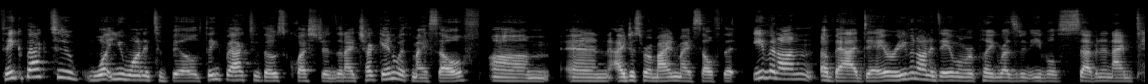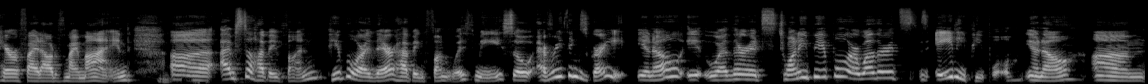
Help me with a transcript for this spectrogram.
think back to what you wanted to build think back to those questions and i check in with myself um, and i just remind myself that even on a bad day or even on a day when we're playing resident evil 7 and i'm terrified out of my mind mm. uh, i'm still having fun. People are there having fun with me so everything's great you know? It, whether it's 20 people or whether it's 80 people you know? Um,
